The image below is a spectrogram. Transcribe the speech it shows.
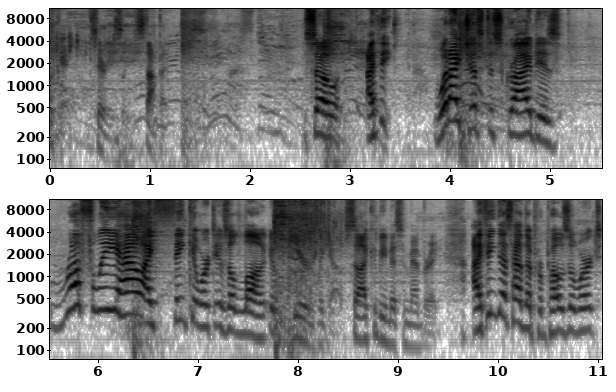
Okay, seriously, stop it. So, I think what I just described is roughly how I think it worked. It was a long, it was years ago, so I could be misremembering. I think that's how the proposal worked.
